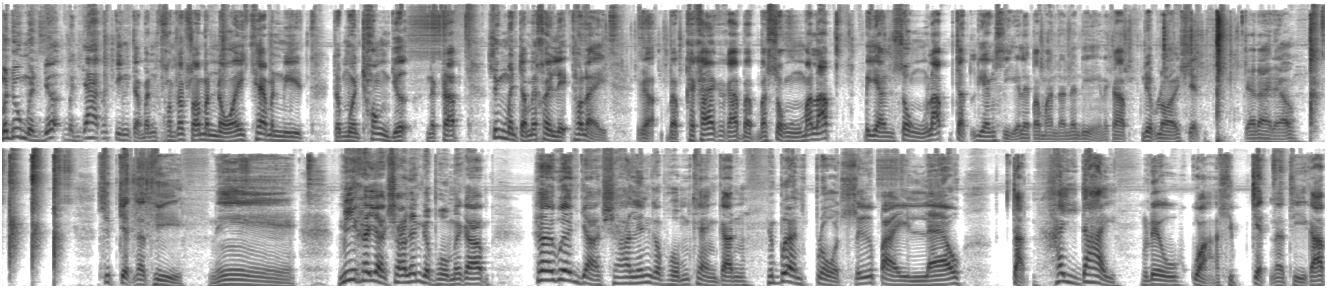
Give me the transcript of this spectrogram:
มันดูเหมือนเยอะเหมือนยากก็จริง แต่มันความซับซ้อนมันน้อยแค่มันมีจำนวนช่องเยอะนะครับซึ่งมันจะไม่ค่อยเละเท่าไหร่แบบคล้ายๆกับการแบบมาส่งมารับเปลี่ยนส่งรับจัดเรียงสีอะไรประมาณนั้นนั่นเองนะครับเรียบร้อยเสร็จแก้ได้แล้ว 17 นาที นี่ มีใครอยากชาเลนจ์กับผมไหมครับ ถ้าเพื่อนอยากชาเลนจ์กับผมแข่งกันเพื่อนโปรดซื้อไปแล้วจัดให้ได้เร็วกว่า 17 นาทีครับ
